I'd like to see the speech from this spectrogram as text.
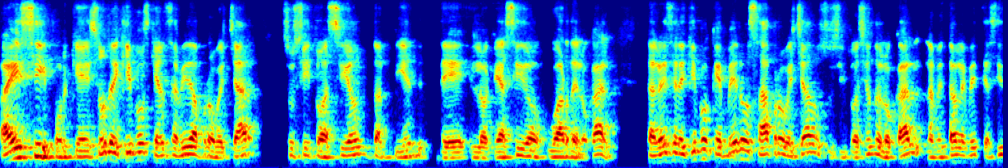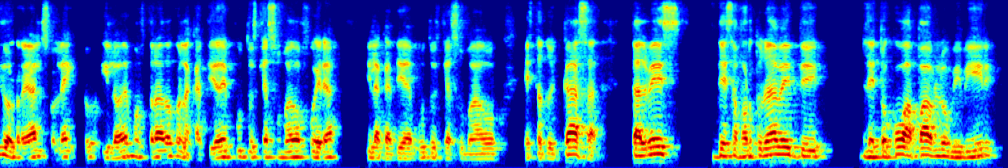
Ahí sí, porque son equipos que han sabido aprovechar su situación también de lo que ha sido jugar de local. Tal vez el equipo que menos ha aprovechado su situación de local, lamentablemente, ha sido el Real Solecto y lo ha demostrado con la cantidad de puntos que ha sumado fuera y la cantidad de puntos que ha sumado estando en casa. Tal vez, desafortunadamente, le tocó a Pablo vivir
